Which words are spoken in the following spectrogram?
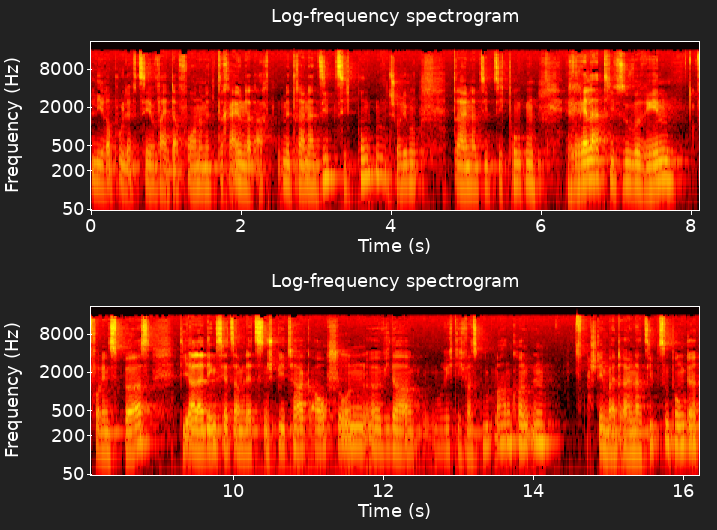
Liverpool FC weiter vorne mit, 308, mit 370 Punkten, Entschuldigung, 370 Punkten, relativ souverän vor den Spurs, die allerdings jetzt am letzten Spieltag auch schon äh, wieder richtig was gut machen konnten. Stehen bei 317 Punkte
